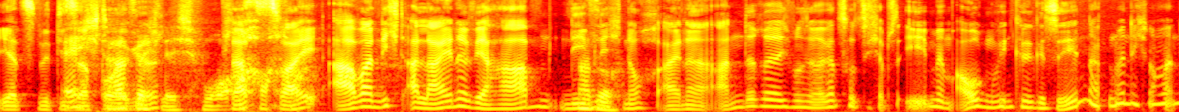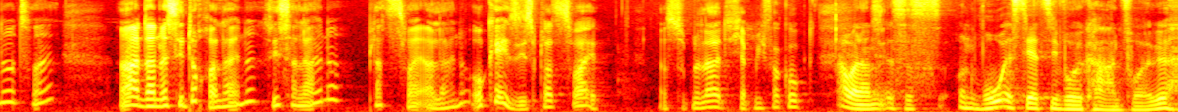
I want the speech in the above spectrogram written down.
jetzt mit dieser Echt? Folge. Tatsächlich? Wow. Platz 2, aber nicht alleine. Wir haben nämlich so. noch eine andere. Ich muss mal ganz kurz, ich habe es eben im Augenwinkel gesehen. Hatten wir nicht noch eine zwei? Ah, dann ist sie doch alleine. Sie ist alleine? Platz 2 alleine? Okay, sie ist Platz 2. Das tut mir leid, ich habe mich verguckt. Aber dann ist es. Und wo ist jetzt die Vulkanfolge?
